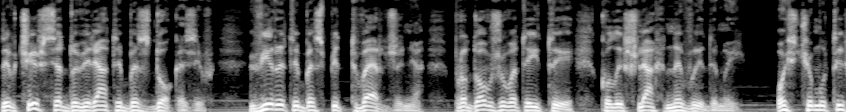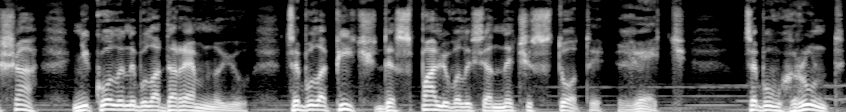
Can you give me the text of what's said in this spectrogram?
Ти вчишся довіряти без доказів, вірити без підтвердження, продовжувати йти, коли шлях невидимий. Ось чому тиша ніколи не була даремною. Це була піч, де спалювалися нечистоти геть. Це був ґрунт,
